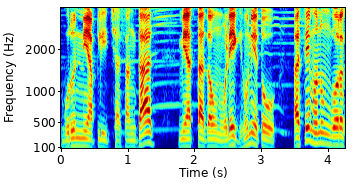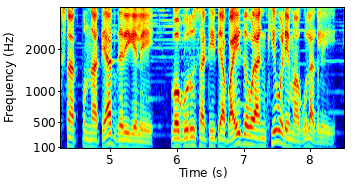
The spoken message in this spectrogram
गुरूंनी आपली इच्छा सांगताच मी आत्ता जाऊन वडे घेऊन येतो असे म्हणून गोरक्षनाथ पुन्हा त्याच घरी गेले व गुरुसाठी त्या बाईजवळ आणखी वडे मागू लागले.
